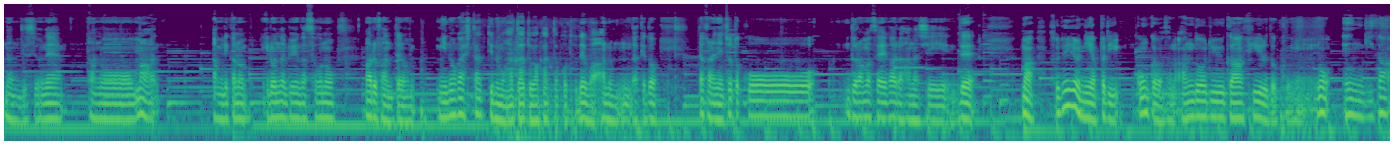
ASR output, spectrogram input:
なんですよね。あのー、まあアメリカのいろんな病院がそのマルファンっていうのを見逃したっていうのも後々分かったことではあるんだけどだからねちょっとこうドラマ性がある話でまあそれ以上にやっぱり今回はそのアンドリュー・ガーフィールド君の演技が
